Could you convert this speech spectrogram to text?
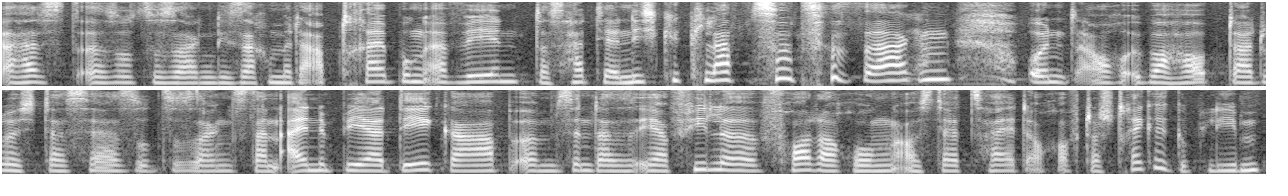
hast äh, sozusagen die Sache mit der Abtreibung erwähnt. Das hat ja nicht geklappt sozusagen. Ja. Und auch überhaupt dadurch, dass ja sozusagen es dann eine BAD gab, ähm, sind da ja viele Forderungen aus der Zeit auch auf der Strecke geblieben.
